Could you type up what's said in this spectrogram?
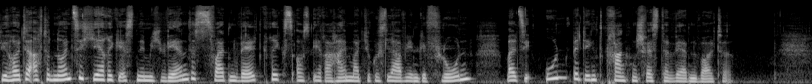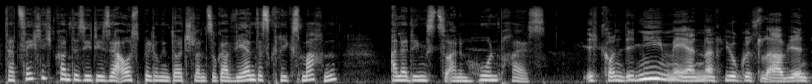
Die heute 98-Jährige ist nämlich während des Zweiten Weltkriegs aus ihrer Heimat Jugoslawien geflohen, weil sie unbedingt Krankenschwester werden wollte. Tatsächlich konnte sie diese Ausbildung in Deutschland sogar während des Kriegs machen, allerdings zu einem hohen Preis. Ich konnte nie mehr nach Jugoslawien,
